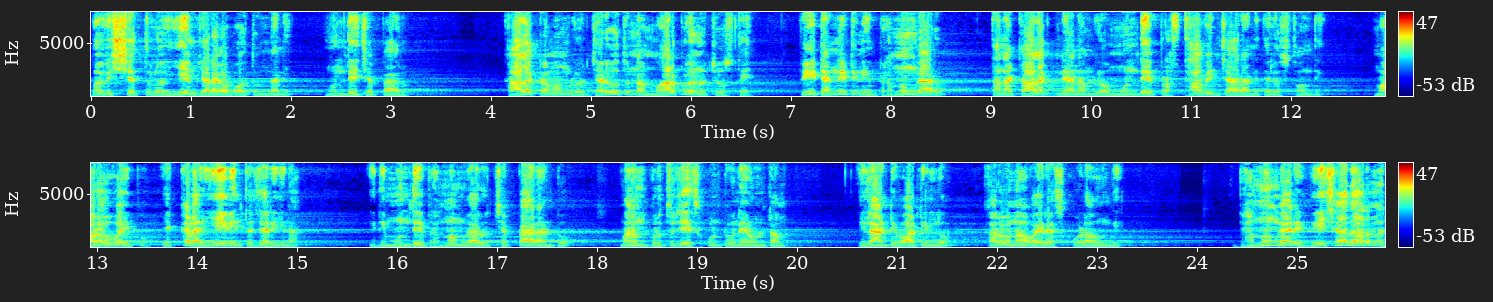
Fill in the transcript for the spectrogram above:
భవిష్యత్తులో ఏం జరగబోతుందని ముందే చెప్పారు. కాలక్రమంలో జరుగుతున్న మార్పులను చూస్తే వీటన్నిటిని బ్రహ్మం గారు తన కాలజ్ఞానంలో ముందే ప్రస్తావించారని తెలుస్తోంది. మరోవైపు ఎక్కడ ఏ వింత జరిగినా ఇది ముందే బ్రహ్మం గారు చెప్పారంటూ మనం గుర్తు చేసుకుంటూనే ఉంటాం. ఇలాంటి వాటిల్లో కరోనా వైరస్ కూడా ఉంది. బ్రహ్మం గారి వేషాధారణ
